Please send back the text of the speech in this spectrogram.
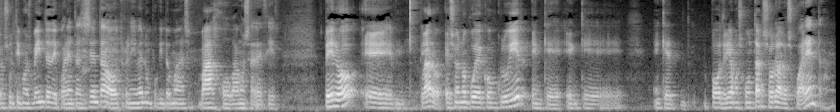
los últimos 20 de 40 a 60, a otro nivel un poquito más bajo, vamos a decir. Pero, eh, claro, eso no puede concluir en que, en, que, en que podríamos juntar solo a los 40.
